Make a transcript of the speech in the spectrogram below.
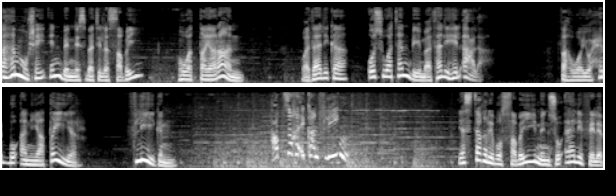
أهم شيء بالنسبة للصبي هو الطيران وذلك أسوة بمثله الأعلى فهو يحب أن يطير فليجن Hauptsache, ich kann fliegen. يستغرب الصبي من سؤال فيليب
